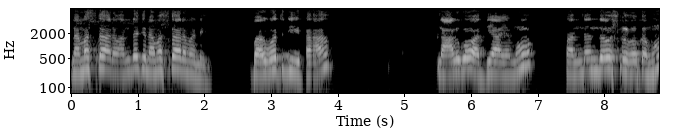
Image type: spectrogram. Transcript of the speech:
నమస్కారం అందరికి నమస్కారం అండి. భగవద్గీత నాలుగో అధ్యాయము పంతొమ్మిదో శ్లోకము.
